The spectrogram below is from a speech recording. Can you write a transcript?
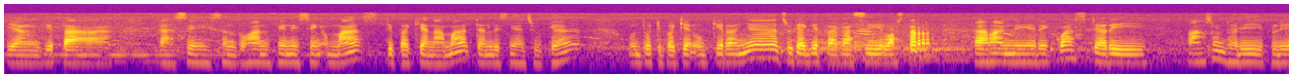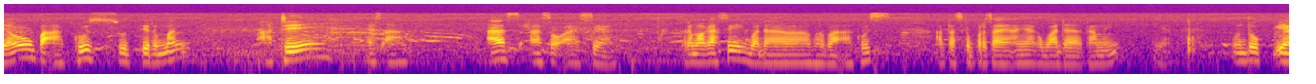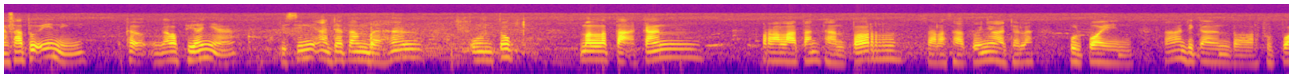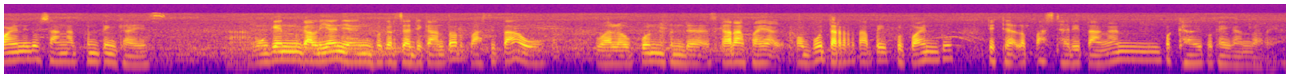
yang kita kasih sentuhan finishing emas di bagian nama dan listnya juga untuk di bagian ukirannya juga kita kasih loster karena ini request dari langsung dari beliau Pak Agus Sudirman AD SA S SOS ya terima kasih kepada Bapak Agus atas kepercayaannya kepada kami ya. untuk yang satu ini kelebihannya di sini ada tambahan untuk meletakkan peralatan kantor salah satunya adalah bullpoint karena di kantor point itu sangat penting guys. Nah, mungkin kalian yang bekerja di kantor pasti tahu walaupun benda sekarang banyak komputer tapi point itu tidak lepas dari tangan pegawai-pegawai kantor ya.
